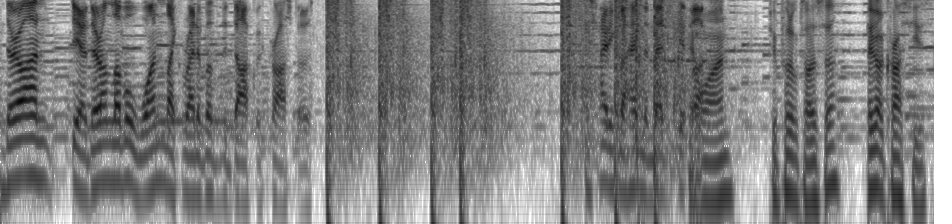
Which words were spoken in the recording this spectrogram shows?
They're on yeah, they're on level one, like right above the dock with crossbows. He's hiding behind the med kit Get box. one. Should we put him closer? They got crossies.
